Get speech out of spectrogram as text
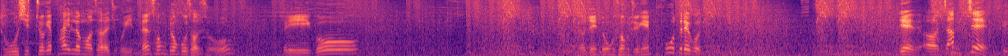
2시 쪽에 파일럿 건설해주고 있는 송병구 선수 그리고 여전히 농성 중인 포드래곤 예, 어, 짭제 그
